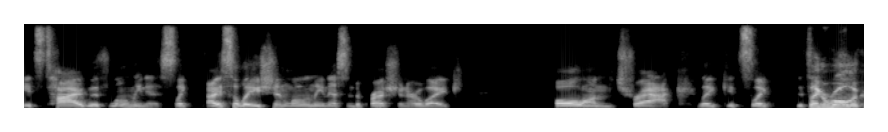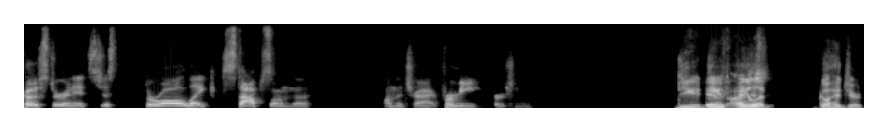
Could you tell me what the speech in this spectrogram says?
it's tied with loneliness. Like isolation loneliness and depression are like all on the track. Like it's like it's like a roller coaster and it's just they're all like stops on the on the track for me personally. Do you do you feel just, it? Go ahead, Jared.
